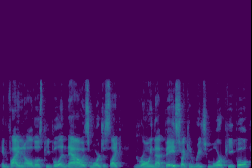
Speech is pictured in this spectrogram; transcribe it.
inviting all those people. And now it's more just like growing that base so I can reach more people.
